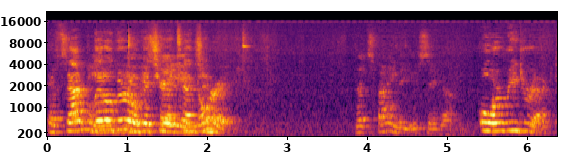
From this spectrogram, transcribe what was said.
if that funny, little girl you gets your attention, Ignore it. That's funny that you say that. or redirect.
